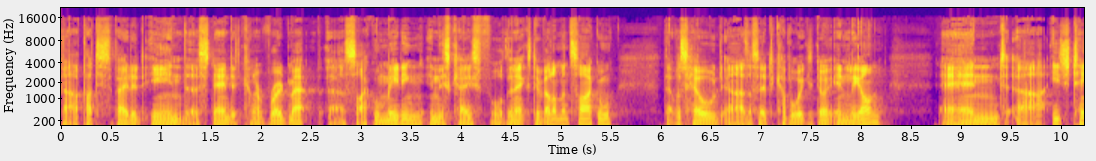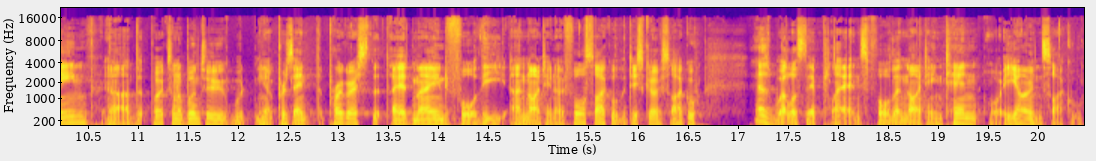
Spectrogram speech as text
uh, participated in the standard kind of roadmap uh, cycle meeting, in this case for the next development cycle that was held, uh, as I said, a couple weeks ago in Lyon. And uh, each team uh, that works on Ubuntu would you know, present the progress that they had made for the 1904 cycle, the Disco cycle, as well as their plans for the 1910 or Eoan cycle.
